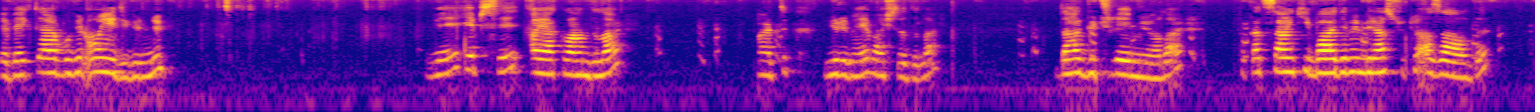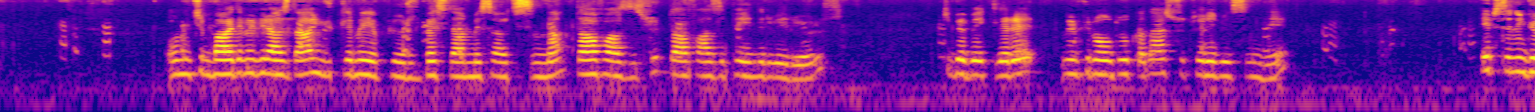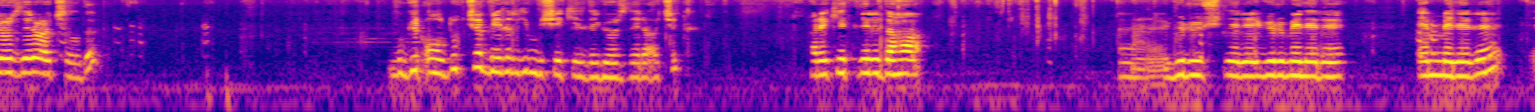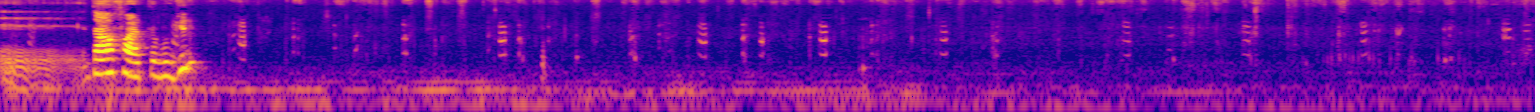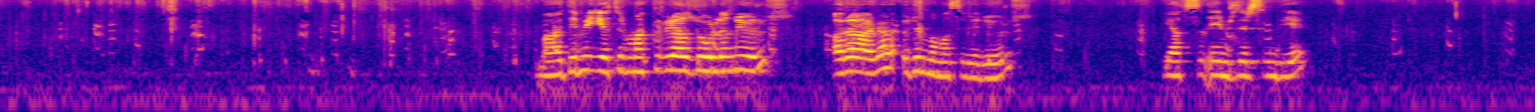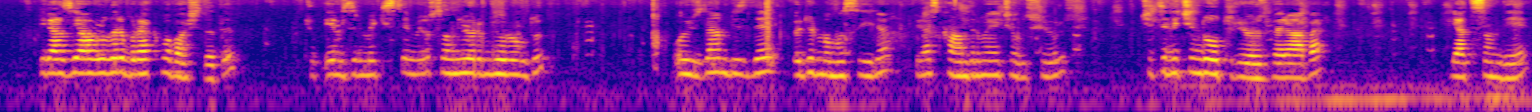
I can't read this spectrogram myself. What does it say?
Bebekler bugün 17 günlük ve hepsi ayaklandılar. Artık yürümeye başladılar. Daha güçlü emiyorlar. Fakat sanki bademin biraz sütü azaldı. Onun için bademe biraz daha yükleme yapıyoruz beslenmesi açısından. Daha fazla süt, daha fazla peynir veriyoruz. Ki bebeklere mümkün olduğu kadar süt verebilsin diye. Hepsinin gözleri açıldı. Bugün oldukça belirgin bir şekilde gözleri açık. Hareketleri daha e, yürüyüşleri, yürümeleri, emmeleri e, daha farklı bugün. Bademi yatırmakta biraz zorlanıyoruz. Ara ara ödül maması veriyoruz. Yatsın, emzirsin diye. Biraz yavruları bırakma başladı. Çok emzirmek istemiyor. Sanıyorum yoruldu. O yüzden biz de ödül mamasıyla biraz kandırmaya çalışıyoruz. Çitin içinde oturuyoruz beraber. Yatsın diye.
